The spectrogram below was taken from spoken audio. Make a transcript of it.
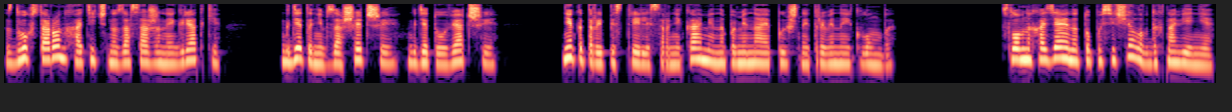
С двух сторон хаотично засаженные грядки, где-то невзошедшие, где-то увядшие. Некоторые пестрели сорняками, напоминая пышные травяные клумбы. Словно хозяина то посещало вдохновение,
